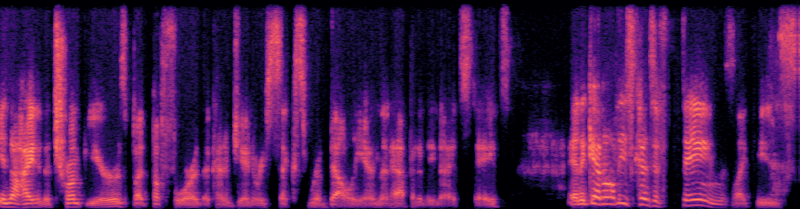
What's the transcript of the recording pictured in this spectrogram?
in the height of the Trump years, but before the kind of January 6th rebellion that happened in the United States. And again, all these kinds of things, like these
